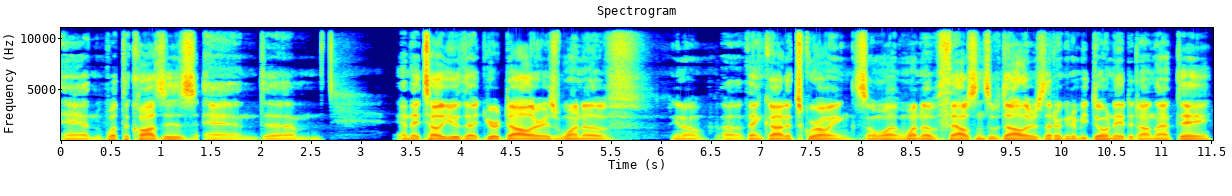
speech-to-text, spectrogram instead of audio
and what the cause is, and um, and they tell you that your dollar is one of you know, uh, thank God it's growing. So one, one of thousands of dollars that are going to be donated on that day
